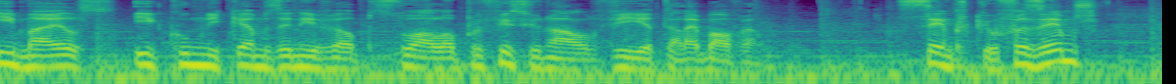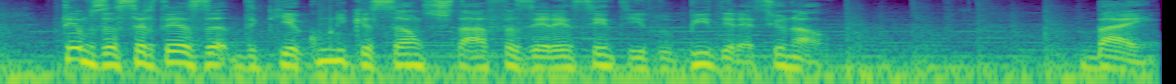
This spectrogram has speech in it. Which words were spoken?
e-mails e comunicamos a nível pessoal ou profissional via telemóvel. Sempre que o fazemos, temos a certeza de que a comunicação se está a fazer em sentido bidirecional. Bem,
